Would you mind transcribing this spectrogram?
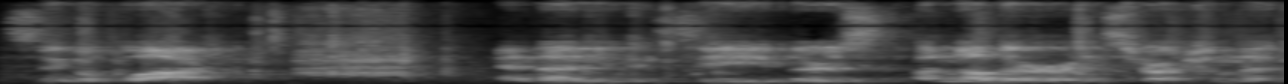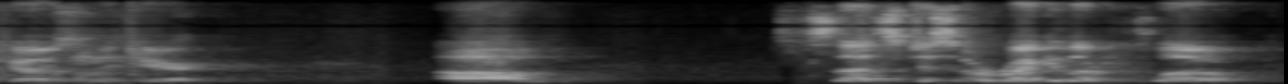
a single block. And then you can see there's another instruction that goes into here. Um, so that's just a regular flow,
